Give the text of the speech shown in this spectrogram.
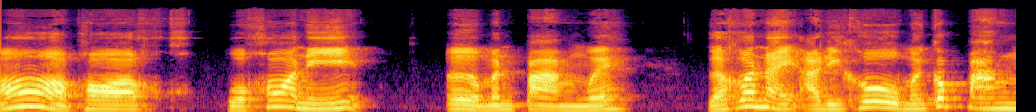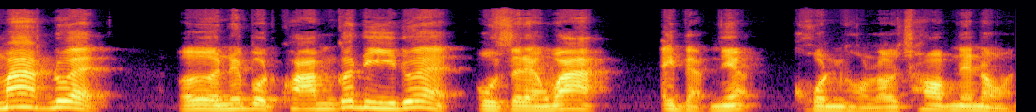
อ๋อพอหัวข้อนี้ เออมันปังเว้ย แล้วก็ในอาร์ติเคิลมันก็ปังมากด้วย เออ ในบทความก็ดีด้วย โอ้แสดงว่าไอ้แบบเนี้ยคนของเราชอบแน่นอน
